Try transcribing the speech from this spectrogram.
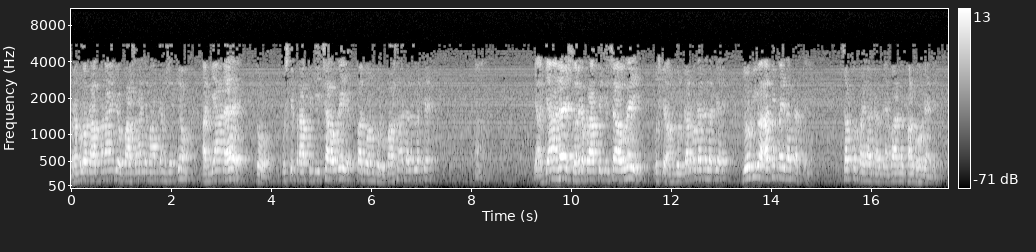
ब्रह्मलोक आप बनाएँगे, उपासना के माध्यम से। क्यों? अज्ञान है तो उसकी प्राप्ति की इच्छा हो गई तद अनुकूल उपासना करने लग गए। हाँ। या ज्ञान है, स्वर्ग प्राप्ति की इच्छा हो गई, उसके अनुकूल कर्म करने लग गए। जो भी वो आप ही पैदा करते हैं, सबको पैदा करते हैं, बाद में फल भोगेंगे।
